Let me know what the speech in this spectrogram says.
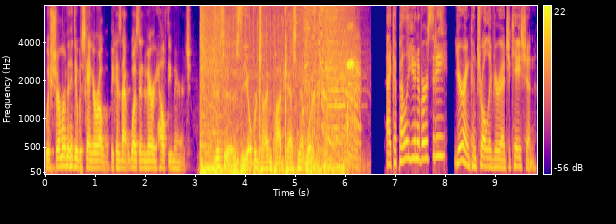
with Shurmur than he did with Scangarello because that wasn't a very healthy marriage. This is the Overtime Podcast Network. At Capella University, you're in control of your education.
